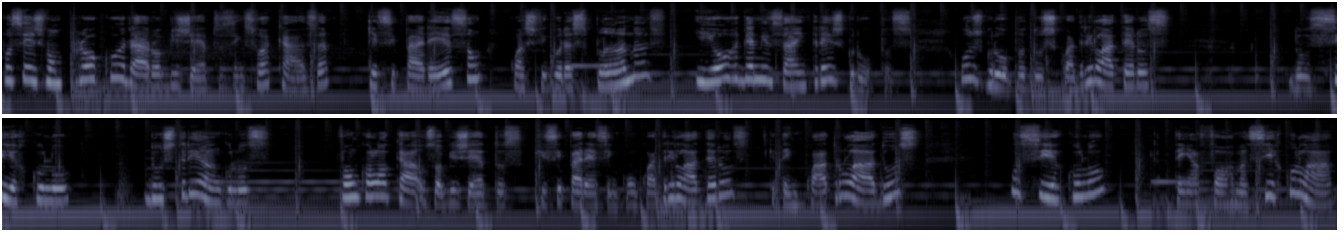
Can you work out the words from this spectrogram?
Vocês vão procurar objetos em sua casa que se pareçam com as figuras planas e organizar em três grupos: os grupos dos quadriláteros, do círculo, dos triângulos. Vão colocar os objetos que se parecem com quadriláteros, que tem quatro lados, o círculo tem a forma circular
